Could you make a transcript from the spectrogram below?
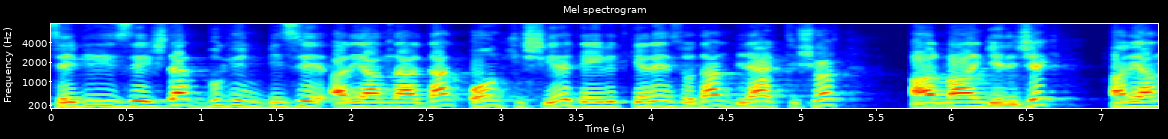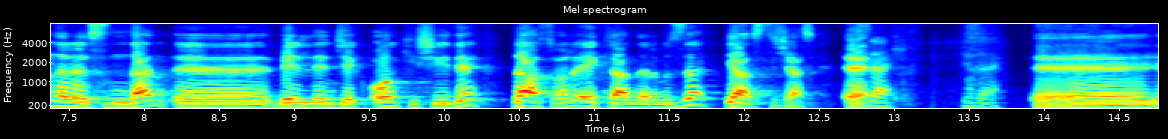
Sevgili izleyiciler bugün bizi arayanlardan 10 kişiye David Gerenzo'dan birer tişört armağan gelecek. Arayanlar arasından e, belirlenecek 10 kişiyi de daha sonra ekranlarımızda yansıtacağız. Evet. Güzel. Güzel. E,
